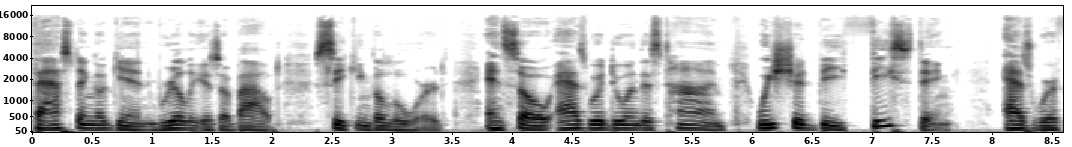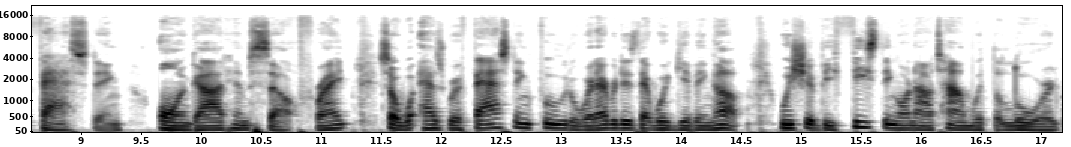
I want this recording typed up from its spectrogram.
Fasting again really is about seeking the Lord. And so, as we're doing this time, we should be feasting as we're fasting on God Himself, right? So, as we're fasting food or whatever it is that we're giving up, we should be feasting on our time with the Lord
